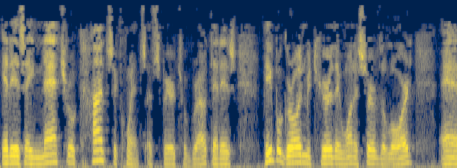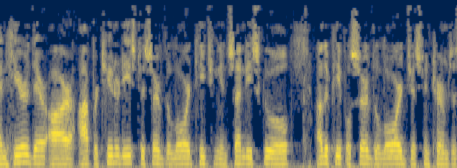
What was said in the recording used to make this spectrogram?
It is a natural consequence of spiritual growth. That is, people grow and mature, they want to serve the Lord, and here there are opportunities to serve the Lord teaching in Sunday school. Other people serve the Lord just in terms of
